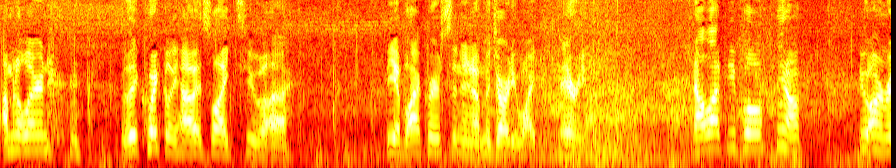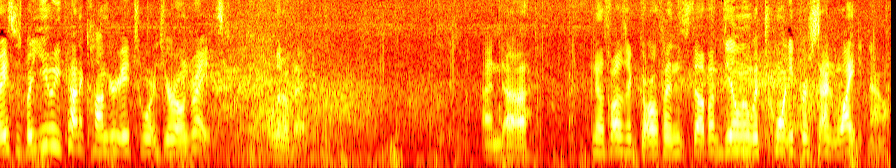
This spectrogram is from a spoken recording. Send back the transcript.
I'm gonna learn really quickly how it's like to uh, be a black person in a majority white area. Now, a lot of people, you know, who aren't racist, but you, you kind of congregate towards your own race a little bit. And uh, you know, as far as like girlfriend and stuff, I'm dealing with 20% white now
